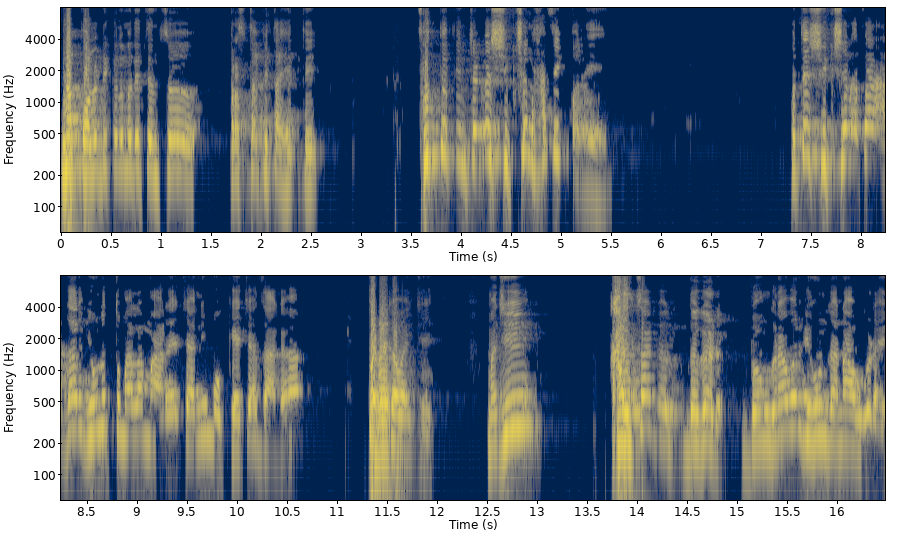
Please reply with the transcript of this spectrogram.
ना पॉलिटिकलमध्ये त्यांचं प्रस्थापित आहेत ते. फक्त त्यांच्याकडे शिक्षण हाच एक पर्याय आहे. पण त्या शिक्षणाचा आधार घेऊनच तुम्हाला मारायच्या आणि मोक्याच्या जागा पटकावायच्या म्हणजे खालचा दगड डोंगरावर घेऊन जाणं अवघड आहे.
